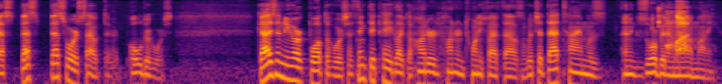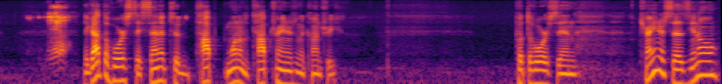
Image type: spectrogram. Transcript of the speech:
Best best best horse out there, older horse. Guys in New York bought the horse. I think they paid like a hundred, hundred twenty-five thousand, which at that time was an exorbitant amount of money. Yeah. They got the horse. They sent it to the top one of the top trainers in the country. Put the horse in. Trainer says, you know,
